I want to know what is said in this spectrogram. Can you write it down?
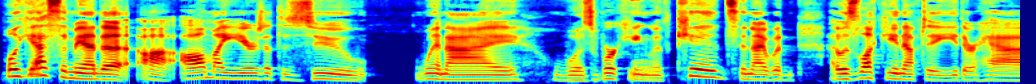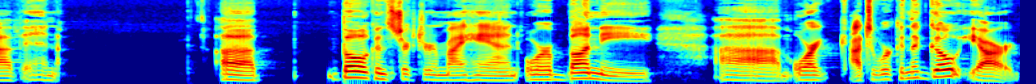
Well yes amanda uh, all my years at the zoo when i was working with kids and i would i was lucky enough to either have an a boa constrictor in my hand or a bunny, um, or I got to work in the goat yard.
